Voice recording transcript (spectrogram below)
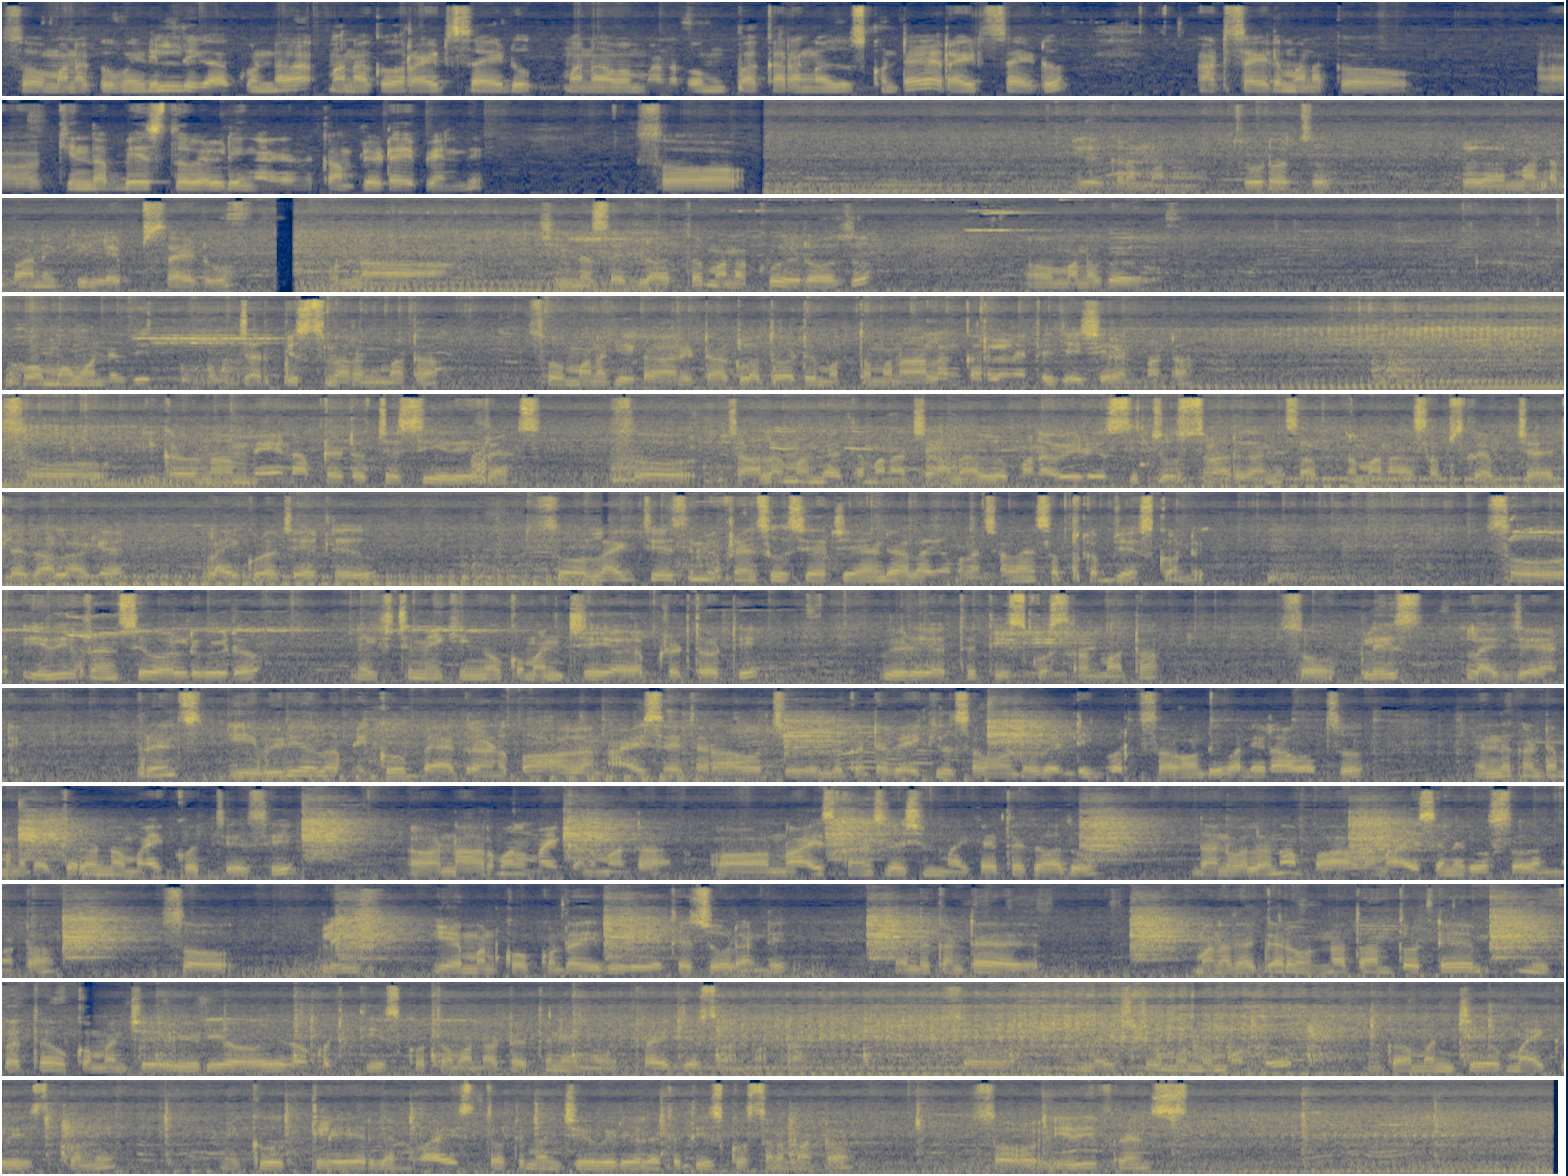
సో మనకు మిడిల్ది కాకుండా మనకు రైట్ సైడ్ మన మండపం ప్రకారంగా చూసుకుంటే రైట్ సైడ్ అటు సైడ్ మనకు కింద బేస్తో వెల్డింగ్ అనేది కంప్లీట్ అయిపోయింది. సో ఇక్కడ మనం చూడవచ్చు మండపానికి లెఫ్ట్ సైడ్ ఉన్న చిన్న సైడ్లో అయితే మనకు ఈరోజు మనకు హోమం అనేది జరిపిస్తున్నారనమాట సో మనకి ఇక్కడ అరిటాకులతోటి మొత్తం మన అలంకరణలు అయితే చేసారనమాట సో ఇక్కడ ఉన్న మెయిన్ అప్డేట్ వచ్చేసి ఇది ఫ్రెండ్స్. సో చాలా మంది అయితే మన ఛానల్ మన వీడియోస్ చూస్తున్నారు కానీ సబ్ మన సబ్స్క్రైబ్ చేయట్లేదు అలాగే లైక్ కూడా చేయట్లేదు. సో లైక్ చేసి మీ ఫ్రెండ్స్కి షేర్ చేయండి అలాగే మన ఛానల్ని సబ్స్క్రైబ్ చేసుకోండి. సో ఇది ఫ్రెండ్స్ ఇవాళ వీడియో. నెక్స్ట్ మేకింగ్ ఒక మంచి అప్డేట్ తోటి వీడియో అయితే తీసుకొస్తాను అనమాట సో ప్లీజ్ లైక్ చేయండి. ఫ్రెండ్స్ ఈ వీడియోలో మీకు బ్యాక్గ్రౌండ్ బాగా నాయిస్ అయితే రావచ్చు. ఎందుకంటే vehicle sound welding work sound ఇవన్నీ రావచ్చు. ఎందుకంటే మన దగ్గర ఉన్న మైక్ వచ్చేసి నార్మల్ మైక్ అనమాట నాయిస్ కాన్సలేషన్ మైక్ అయితే కాదు. దానివలన బాగా నాయిస్ అనేది వస్తుంది అనమాట సో ప్లీజ్ ఏమనుకోకుండా ఈ వీడియో అయితే చూడండి. ఎందుకంటే మన దగ్గర ఉన్న దాంతో మీకు అయితే ఒక మంచి వీడియో ఏదో ఒకటి తీసుకొద్దాం అన్నట్టయితే నేను ట్రై చేస్తాను అనమాట సో నెక్స్ట్ ముందు ముందు ఇంకా మంచి మైక్ తీసుకొని మీకు క్లియర్గా వాయిస్ తోటి మంచి వీడియోలు అయితే తీసుకొస్తాను అనమాట సో ఇది ఫ్రెండ్స్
